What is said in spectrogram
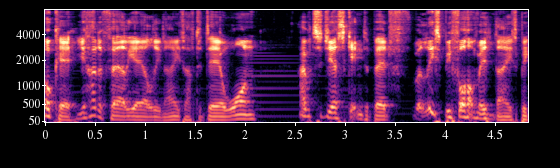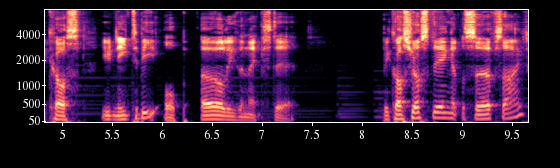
Okay, you had a fairly early night after day one, I would suggest getting to bed f- at least before midnight because you need to be up early the next day. Because you're staying at the Surfside,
